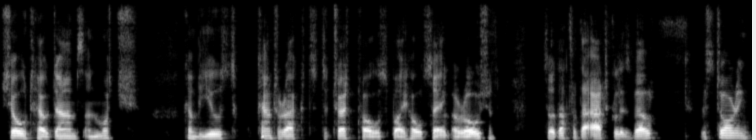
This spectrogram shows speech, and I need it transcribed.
showed how dams and much can be used to counteract the threat posed by wholesale erosion. So that's what that article is about. Restoring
